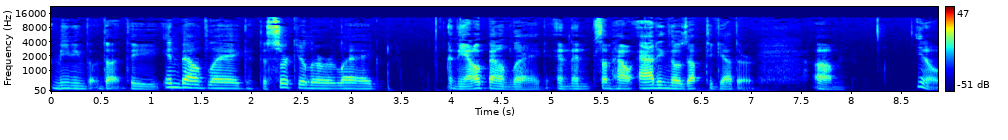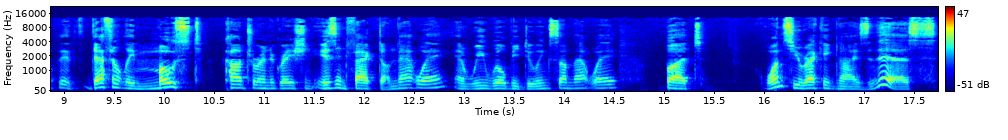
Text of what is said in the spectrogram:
meaning the, the, the inbound leg, the circular leg, and the outbound leg, and then somehow adding those up together. Um, you know, it's definitely most contour integration is in fact done that way, and we will be doing some that way. But once you recognize this,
